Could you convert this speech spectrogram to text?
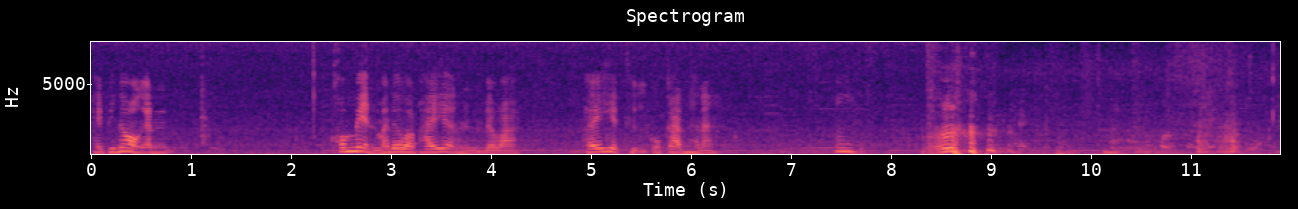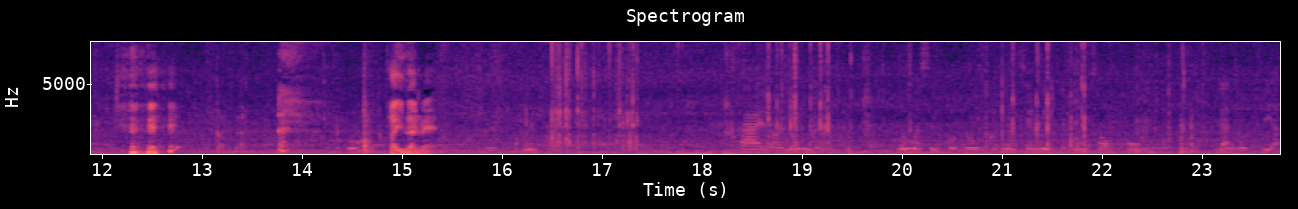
ให้พี่น้องอันคอมเมนต์มาเด้อว่าไผอันแบบว่าไผเฮ็ดถือกว่ากันหั่นนะอืมใครเพื่อนแม่ใช่ร้อยลุงเลยลุงมาสื่อผลนมก็มันเซมิดกับลุงซองโค้งอย่างโดดเดี่ยว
